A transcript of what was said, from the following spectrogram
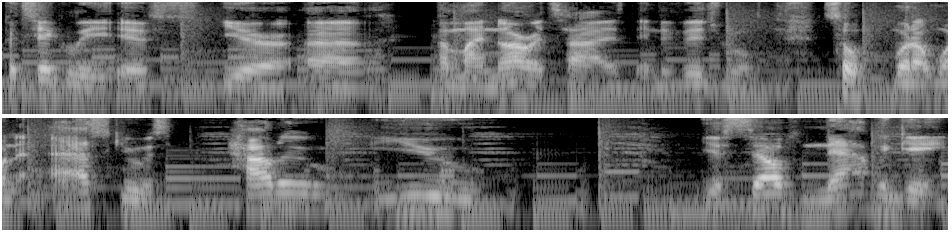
particularly if you're uh, a minoritized individual so what i want to ask you is how do you yourself navigate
